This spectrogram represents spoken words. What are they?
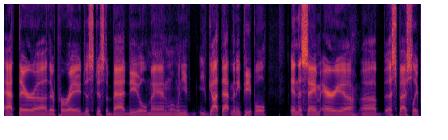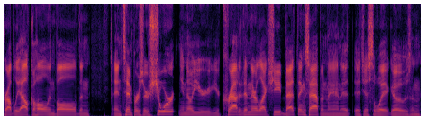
at their uh, their parade. Just just a bad deal, man. When, you've you've got that many people in the same area, uh, especially probably alcohol involved and and tempers are short. You know, you're you're crowded in there like sheep. Bad things happen, man. It it's just the way it goes. And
